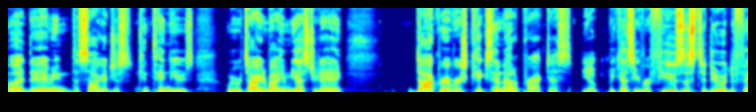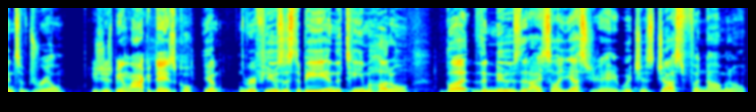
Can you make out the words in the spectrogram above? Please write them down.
but I mean the saga just continues. We were talking about him yesterday. Doc Rivers kicks him out of practice Yep. because he refuses to do a defensive drill. He's just being lackadaisical. Yep. Refuses to be in the team huddle. But the news that I saw yesterday, which is just phenomenal,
